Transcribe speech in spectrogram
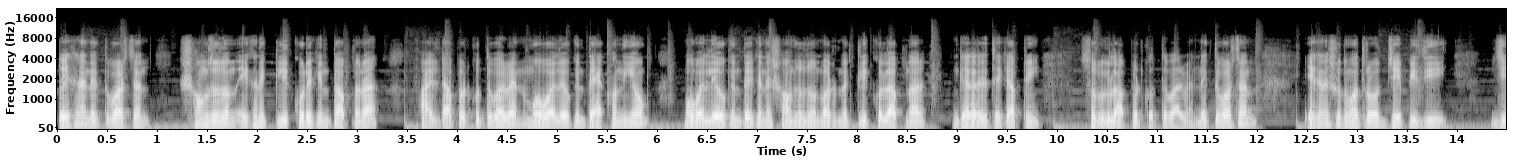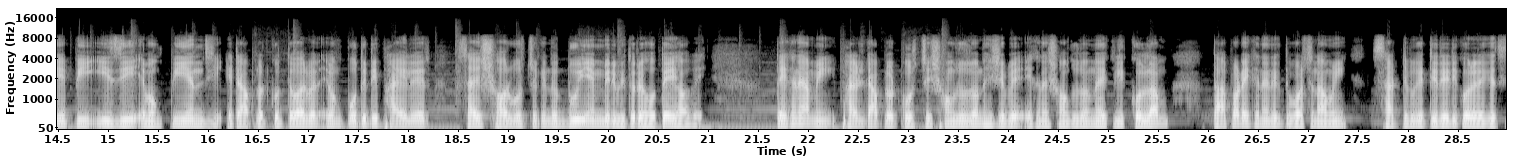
তো এখানে দেখতে পাচ্ছেন সংযোজন, এখানে ক্লিক করে কিন্তু আপনারা ফাইলটা আপলোড করতে পারবেন। মোবাইলেও কিন্তু এখন নিয়ম মোবাইলেও কিন্তু এখানে সংযোজন বাটনে ক্লিক করলে আপনার গ্যালারি থেকে আপনি ছবিগুলো আপলোড করতে পারবেন। দেখতে পাচ্ছেন? এখানে শুধুমাত্র জেপিজি জেপিইজি এবং পিএনজি এটা আপলোড করতে পারবেন এবং প্রতিটি ফাইলের সাইজ সর্বোচ্চ কিন্তু দুই এমবির ভিতরে হতেই হবে। তো এখানে আমি ফাইলটা আপলোড করছি। সংযোজন হিসেবে এখানে সংযোজনে ক্লিক করলাম। তারপর এখানে দেখতে পাচ্ছেন আমি সার্টিফিকেটটি রেডি করে রেখেছি।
